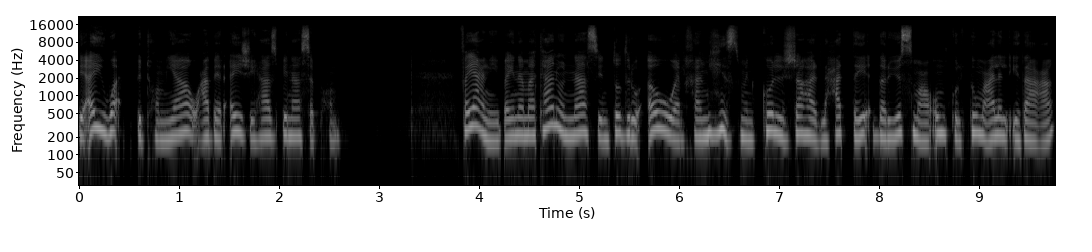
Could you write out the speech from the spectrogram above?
بأي وقت بدهم إياه وعبر أي جهاز بناسبهم. فيعني بينما كانوا الناس ينتظروا أول خميس من كل شهر لحتى يقدروا يسمعوا أم كلثوم على الإذاعة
